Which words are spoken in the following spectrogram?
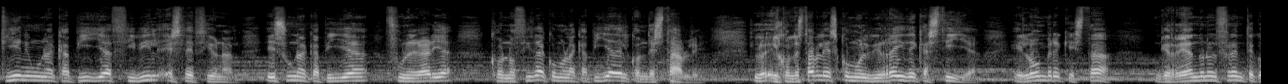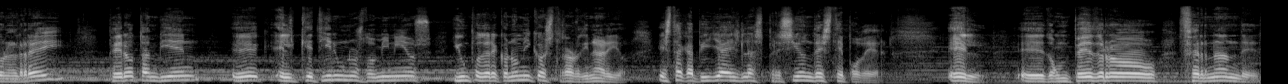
tiene una capilla civil excepcional. Es una capilla funeraria conocida como la capilla del condestable. El condestable es como el virrey de Castilla, el hombre que está guerreando en el frente con el rey, pero también eh, el que tiene unos dominios y un poder económico extraordinario. Esta capilla es la expresión de este poder. Él, eh, don Pedro Fernández,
